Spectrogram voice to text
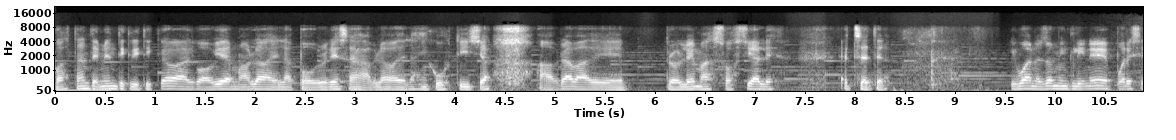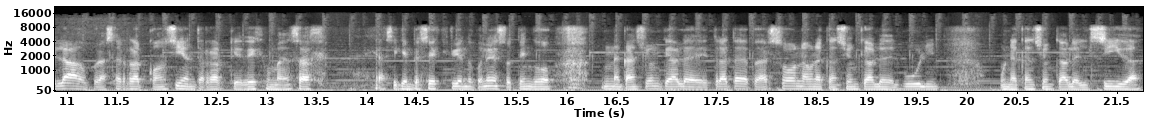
constantemente criticaba al gobierno, hablaba de la pobreza, hablaba de las injusticias, hablaba de problemas sociales, etcétera. Y bueno, yo me incliné por ese lado, por hacer rap consciente, rap que deje un mensaje. Así que empecé escribiendo con eso. Tengo una canción que habla de trata de personas, una canción que habla del bullying, una canción que habla del SIDA,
